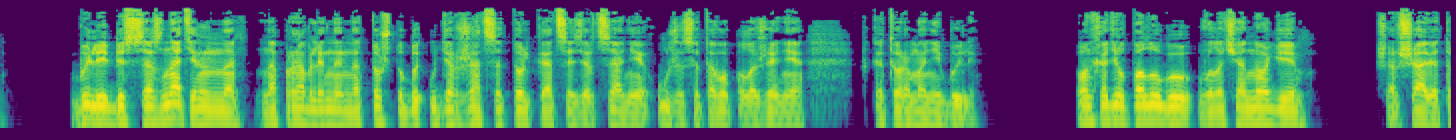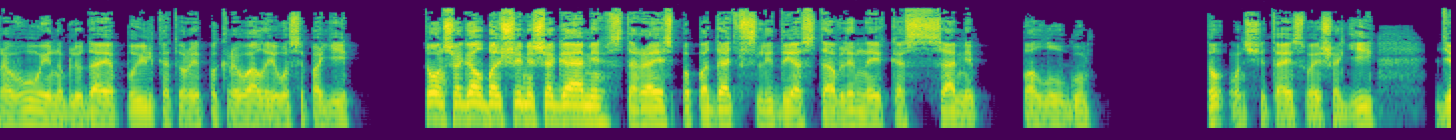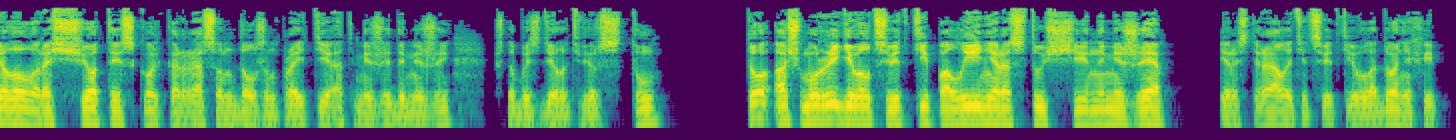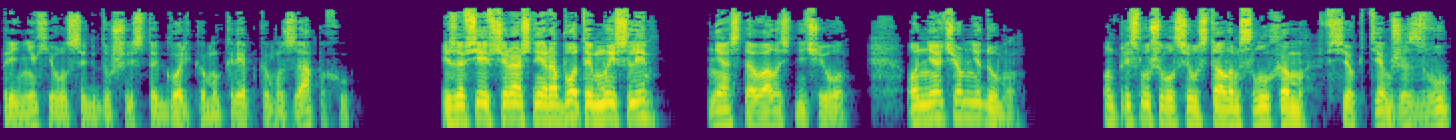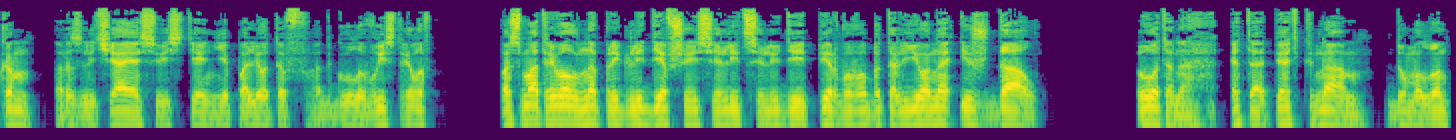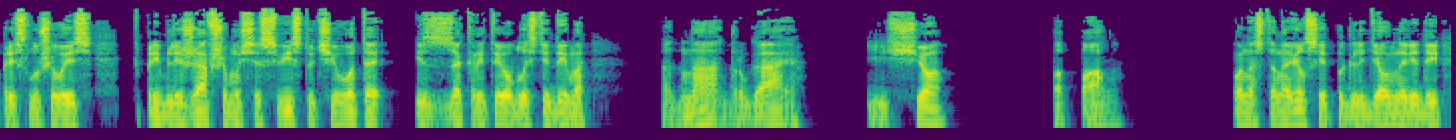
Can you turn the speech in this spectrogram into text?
были бессознательно направлены на то, чтобы удержаться только от созерцания ужаса того положения, в котором они были. Он ходил по лугу, волоча ноги, шаршавя траву и наблюдая пыль, которая покрывала его сапоги. То он шагал большими шагами, стараясь попадать в следы, оставленные косами по лугу. То он, считая свои шаги, делал расчеты, сколько раз он должен пройти от межи до межи, чтобы сделать версту, то ошмурыгивал цветки полыни, растущие на меже, и растирал эти цветки в ладонях и принюхивался к душисто-горькому крепкому запаху. Изо всей вчерашней работы мысли не оставалось ничего. Он ни о чем не думал. Он прислушивался усталым слухом все к тем же звукам, различая свистенье полетов от гула выстрелов, посматривал на приглядевшиеся лица людей первого батальона и ждал. «Вот она, это опять к нам», — думал он, прислушиваясь к приближавшемуся свисту чего-то из закрытой области дыма. «Одна, другая, еще попала». Он остановился и поглядел на ряды.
